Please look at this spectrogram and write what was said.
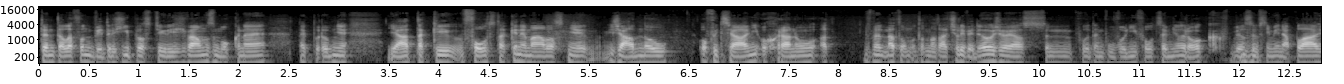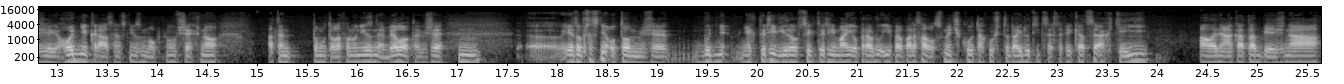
ten telefon vydrží prostě, když vám zmokne, tak podobně. Já taky, Fold taky nemá vlastně žádnou oficiální ochranu a jsme na tom, tom natáčeli video, že já jsem ten původní Fold jsem měl rok, byl mm. jsem s nimi na pláži, hodněkrát jsem s ním zmoknul všechno a ten, tomu telefonu nic nebylo, takže mm. je to přesně o tom, že buď ně, někteří výrobci, kteří mají opravdu IP58, tak už to dají do té certifikace a chtějí, ale nějaká ta běžná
